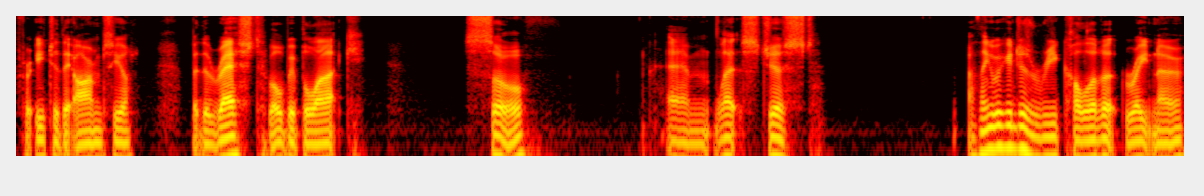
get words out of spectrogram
for each of the arms here, but the rest will be black. So, um, let's just, I think we can just recolor it right now.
